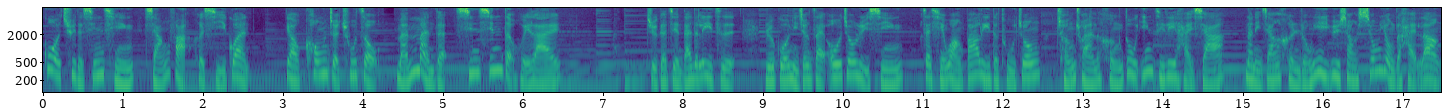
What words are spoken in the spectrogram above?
过去的心情、想法和习惯，要空着出走，满满的新新的回来。举个简单的例子，如果你正在欧洲旅行，在前往巴黎的途中，乘船横渡英吉利海峡，那你将很容易遇上汹涌的海浪。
